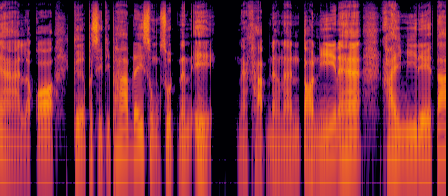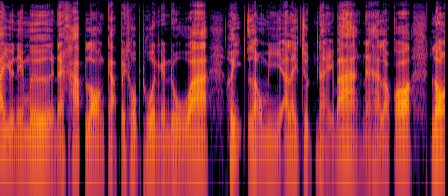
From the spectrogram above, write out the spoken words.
งานแล้วก็เกิดประสิทธิภาพได้สูงสุดนั่นเอง นะครับดังนั้นตอนนี้นะฮะใครมี Data อยู่ในมือนะครับลองกลับไปทบทวนกันดูว่าเฮ้ยเรามีอะไรจุดไหนบ้างนะฮะแล้วก็ลอง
